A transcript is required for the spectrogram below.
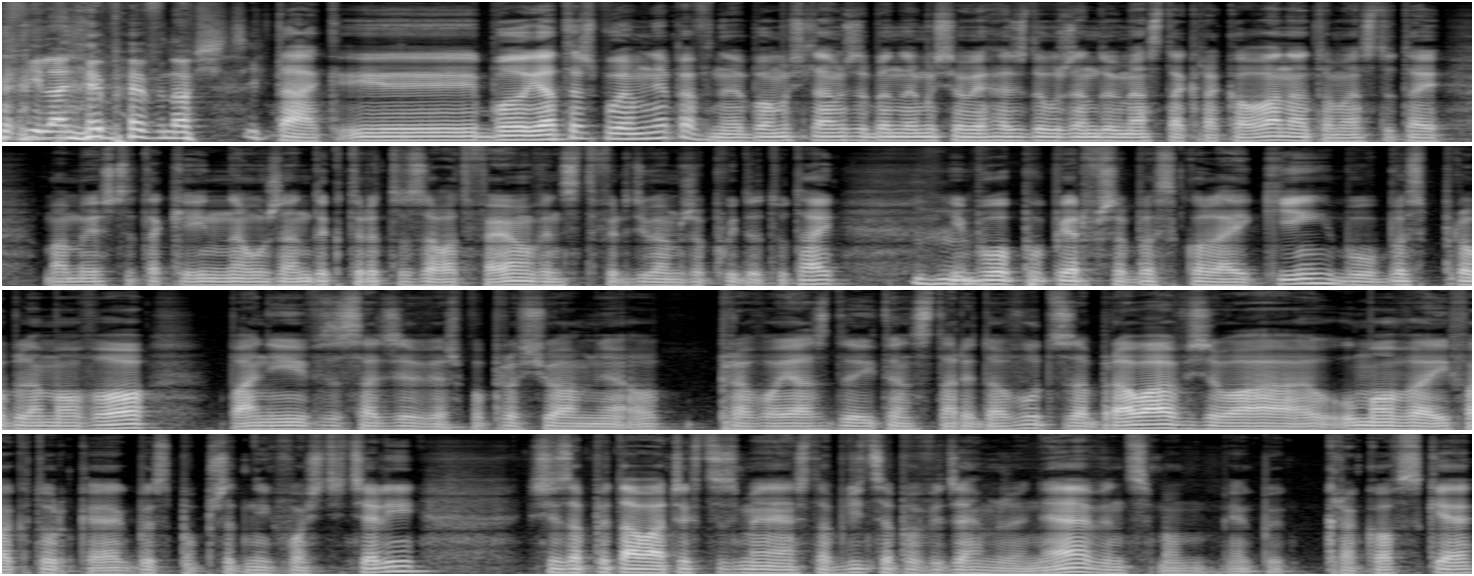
Chwila niepewności. Tak, yy, bo ja też byłem niepewny, bo myślałem, że będę musiał jechać do Urzędu Miasta Krakowa, natomiast tutaj mamy jeszcze takie inne urzędy, które to załatwiają, więc stwierdziłem, że pójdę tutaj. I było po pierwsze bez kolejki, było bezproblemowo. Pani w zasadzie, wiesz, poprosiła mnie o prawo jazdy i ten stary dowód, zabrała, wzięła umowę i fakturkę jakby z poprzednich właścicieli. Się zapytała, czy chcę zmieniać tablicę, powiedziałem, że nie, więc mam jakby krakowskie.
